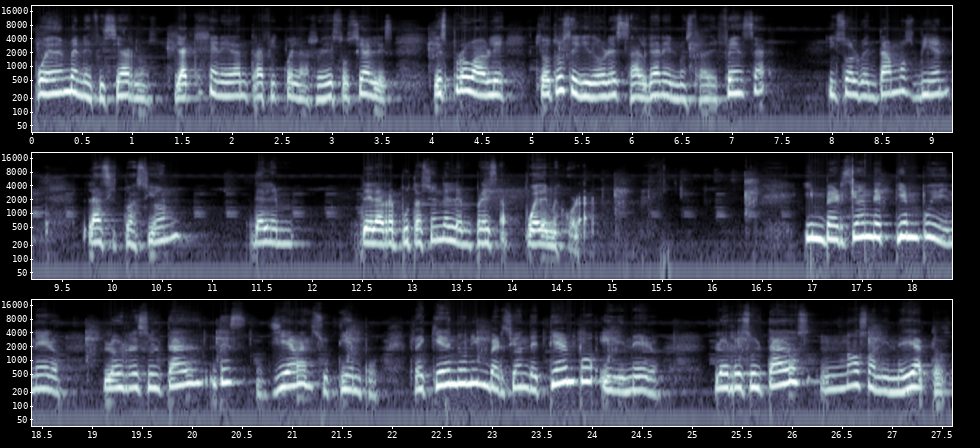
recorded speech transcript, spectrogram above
pueden beneficiarnos, ya que generan tráfico en las redes sociales y es probable que otros seguidores salgan en nuestra defensa y solventamos bien la situación de la, em, de la reputación de la empresa puede mejorar. Inversión de tiempo y dinero. Los resultados llevan su tiempo, requieren de una inversión de tiempo y dinero. Los resultados no son inmediatos,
